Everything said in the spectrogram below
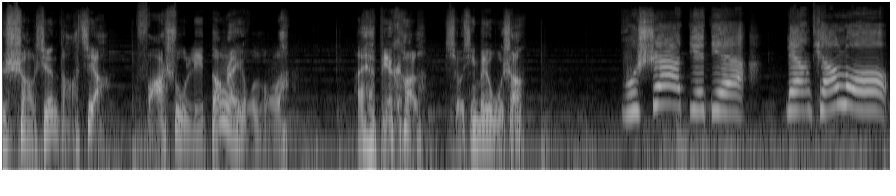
上仙打架，法术里当然有龙了。哎呀，别看了，小心被误伤。”“不是啊，爹爹，两条龙。”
